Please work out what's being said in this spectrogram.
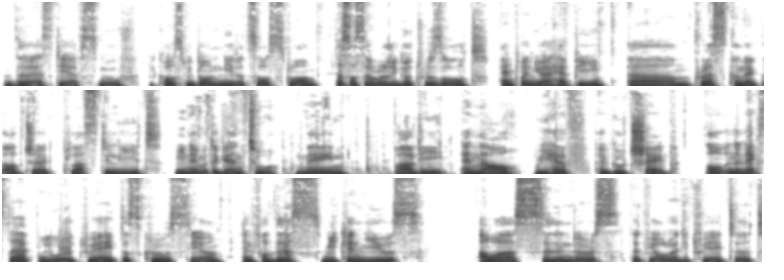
the SDF smooth because we don't need it so strong. This is a really good result. And when you are happy, um, press connect object plus delete, rename it again to main body. And now we have a good shape. So in the next step, we will create the screws here. And for this, we can use our cylinders that we already created.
